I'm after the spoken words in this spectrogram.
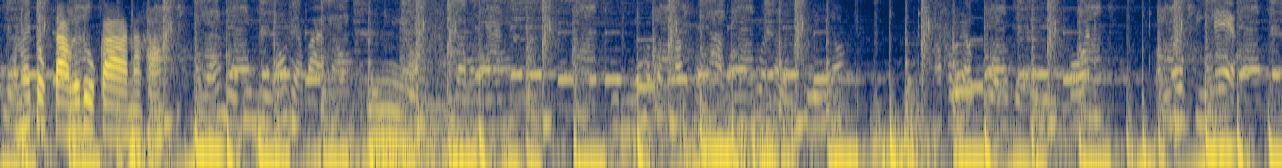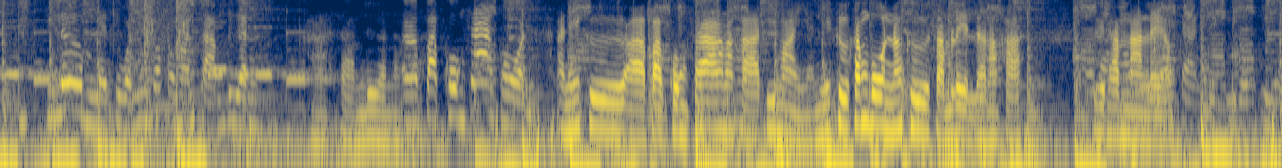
เหลือไม่ตกตามฤดูกาลนะคะเหลือดินเหนียว สวนนี้ก็ประมาณ 3 เดือนค่ะสามเดือนนะเอ่อคะปรับโครงสร้างก่อน อันนี้คืออ่าปรับโครงสร้างนะคะที่ใหม่ อันนี้คือข้างบนนั่นคือสำเร็จแล้วนะคะ คือทำนานแล้วการเป็นดีโรงตีใน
